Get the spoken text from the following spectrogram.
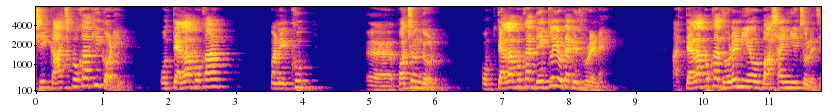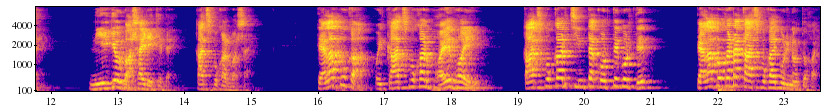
সেই কাঁচ পোকা কি করে? ও তেলা পোকার মানে খুব পছন্দর। ও তেলা পোকা দেখলেই ওটাকে ধরে নেয়। আর তেলা পোকা ধরে নিয়ে ওর বাসায় নিয়ে চলে যায়। নিয়ে গিয়ে ওর বাসায় রেখে দেয়, কাঁচ পোকার বাসায়। তেলা পোকা ওই কাঁচ পোকার ভয়ে ভয়ে, কাঁচ পোকার চিন্তা করতে করতে তেলা পোকাটা কাঁচ পোকায় পরিণত হয়।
